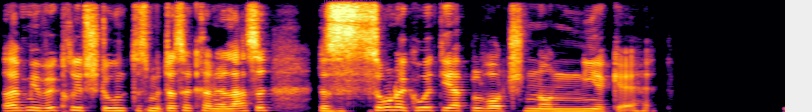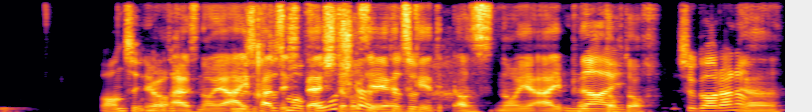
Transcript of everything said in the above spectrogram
Das hat mich wirklich erstaunt, dass wir das können lesen dass es so eine gute Apple Watch noch nie gegeben hat. Wahnsinn, Ja, auch oder? das neue iPad das ist das Beste, was vorstellt, je jetzt also- gibt. Also das neue iPad, Nein. doch, doch. Sogar auch noch. Ja,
